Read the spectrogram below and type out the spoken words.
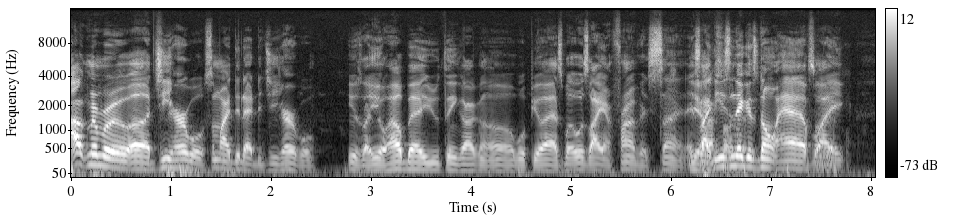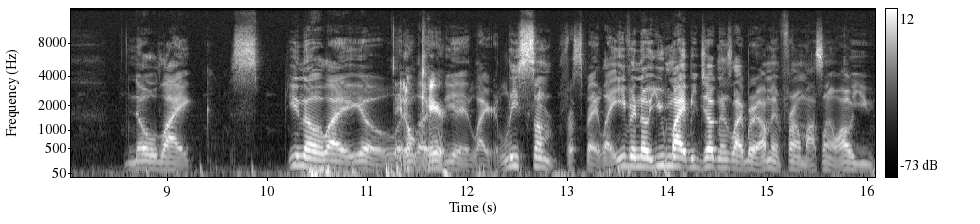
I remember uh, G Herbo. Somebody did that to G Herbo. He was like, "Yo, how bad you think I can uh, whoop your ass?" But it was like in front of his son. It's Yeah, like I these saw that. niggas don't have saw that. like no like, s- you know, like yo, They like- don't like, care. Yeah, like at least some respect. Like even though you might be joking, it's like, bro, I'm in front of my son. Why would you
